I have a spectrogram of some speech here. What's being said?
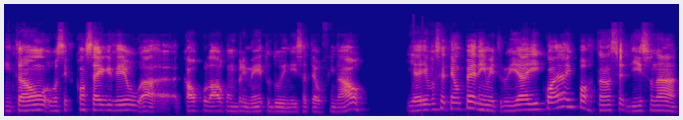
Então, você consegue ver, a- calcular o comprimento do início até o final, e aí você tem um perímetro. E aí, qual é a importância disso na,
